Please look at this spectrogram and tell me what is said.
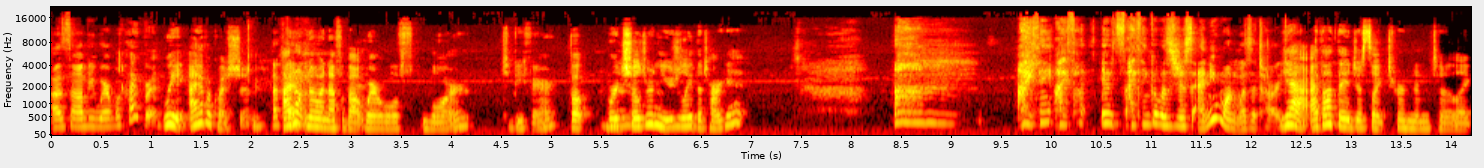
a zombie werewolf hybrid. Wait, I have a question. Okay. I don't know enough about werewolf lore, to be fair, but were Mhm. children usually the target? Um, I think I thought it's. I think it was just anyone was a target. Yeah, I thought they just like turned into like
